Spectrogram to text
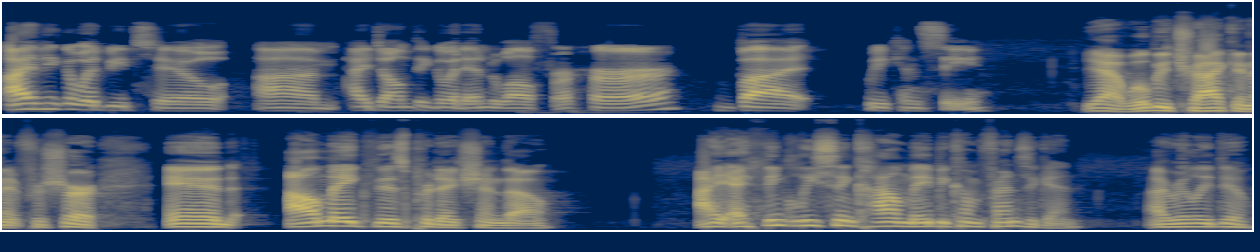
I think it would be too. Um, I don't think it would end well for her, but we can see. Yeah, we'll be tracking it for sure. And I'll make this prediction though. I, I think Lisa and Kyle may become friends again. I really do.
